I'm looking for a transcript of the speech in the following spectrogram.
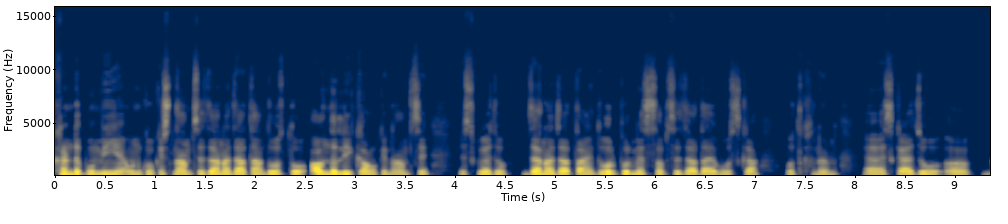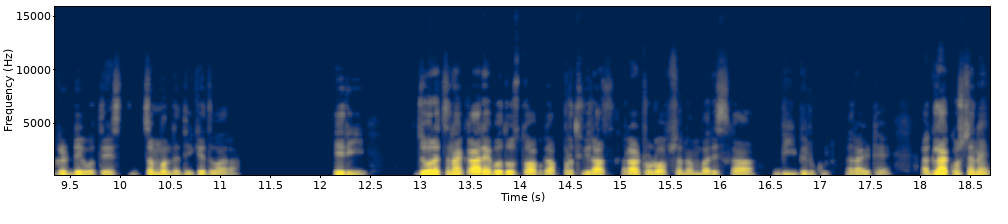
खंड भूमि है, उनको किस नाम से जाना जाता है दोस्तों? अवंदलिकाओं के नाम से इसको जो जाना जाता है। धौलपुर में सबसे ज़्यादा है वो उसका उत्खनन इसका जो गड्ढे होते हैं चंबल नदी के द्वारा। मेरी जो रचनाकार है वो दोस्तों आपका पृथ्वीराज राठौड़, ऑप्शन नंबर इसका बी बिल्कुल राइट है। अगला क्वेश्चन है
